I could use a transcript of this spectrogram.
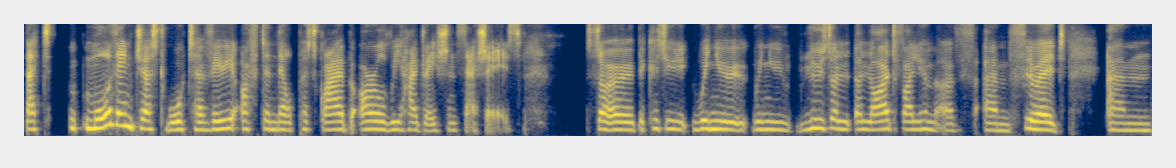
but more than just water, very often they'll prescribe oral rehydration sachets. So because you when you when you lose a, a large volume of um, fluid um,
